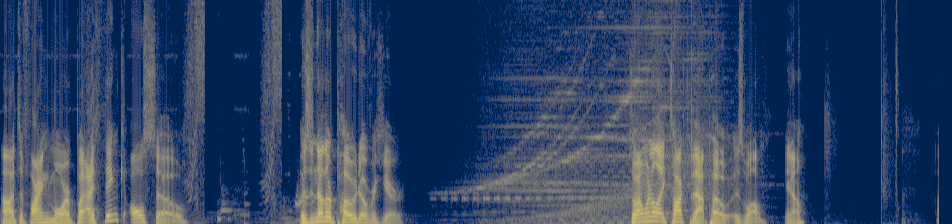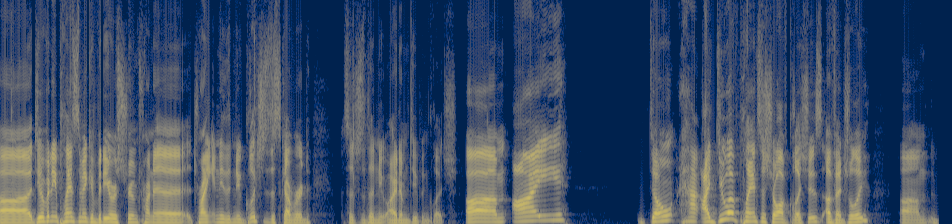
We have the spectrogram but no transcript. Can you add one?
uh, to find more. But I think also there's another pod over here. So I want to like talk to that Poe as well, you know? Uh, do you have any plans to make a video or stream trying to trying any of the new glitches discovered, such as the new item duping glitch? Um, I don't have I do have plans to show off glitches eventually. Um,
